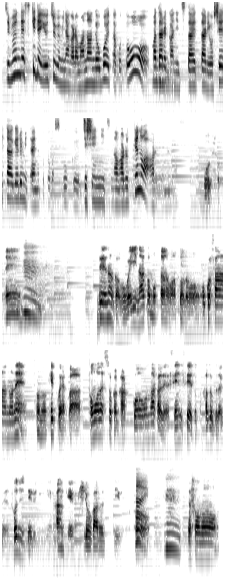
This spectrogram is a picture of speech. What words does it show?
自分で好きで YouTube 見ながら学んで覚えたことを、まあ、誰かに伝えたり教えてあげるみたいなことがすごく自信につながるっていうのはあると思います。そうでしょうね。うん、でなんか僕がいいなと思ったのはそのお子さんのねその結構やっぱ友達とか学校の中で先生とか家族だけで閉じてる人間関係が広がるっていううん。でその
